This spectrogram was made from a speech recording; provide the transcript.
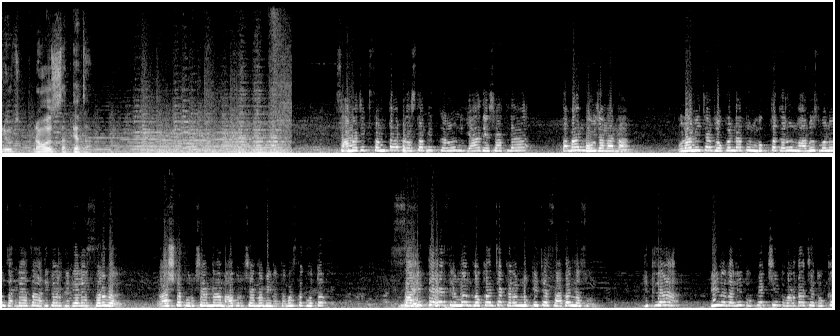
न्यूज प्रवास सत्याचा. सामाजिक समता प्रस्थापित करून या देशातल्या तमाम बहुजनांना गुलामीच्या जोखंडातून मुक्त करून माणूस म्हणून जगण्याचा अधिकार दिलेल्या सर्व राष्ट्रपुरुषांना महापुरुषांना मी नतमस्तक होतो. साहित्य हे श्रीमंत लोकांच्या करमणुकीचे साधन नसून इथल्या दीनदलित उपेक्षित वर्गाचे दुःख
